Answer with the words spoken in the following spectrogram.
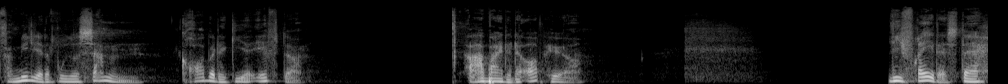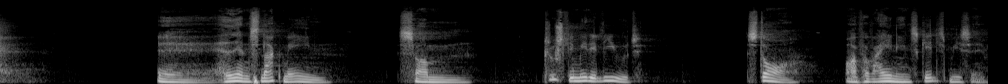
Familier, der bryder sammen. kroppe, der giver efter, arbejde, der ophører. Lige fredags, der øh, havde jeg en snak med en, som pludselig midt i livet står og er på vej ind i en skilsmisse.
